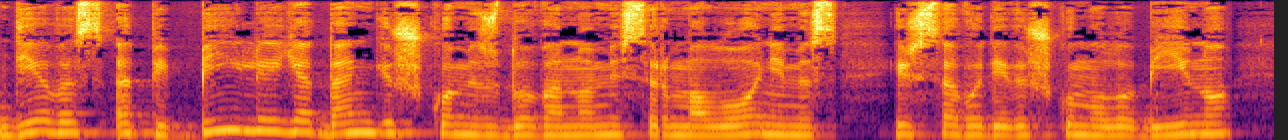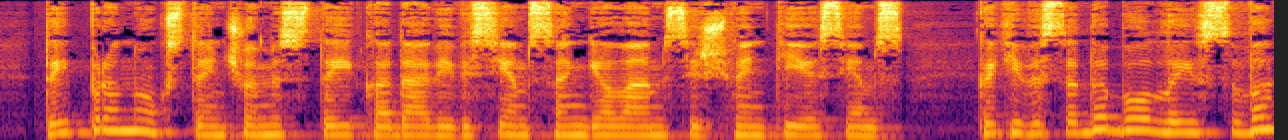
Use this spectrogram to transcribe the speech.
Dievas apipylė ją dangiškomis dovanomis ir malonėmis iš savo dieviškumo lobyno, taip pranokstančiomis tai, ką davė visiems angelams ir šventiesiems, kad ji visada buvo laisva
